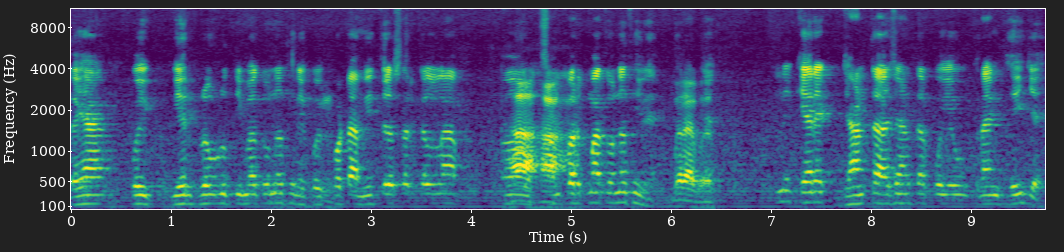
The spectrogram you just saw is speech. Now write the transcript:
કયા કોઈ ગેરપ્રવૃત્તિમાં તો નથી ને કોઈ ખોટા મિત્ર સર્કલના. સંપર્કમાં તો નથી ને? બરાબર. એટલે ક્યારેક જાણતા અજાણતા કોઈ એવું ક્રાઇમ થઈ જાય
